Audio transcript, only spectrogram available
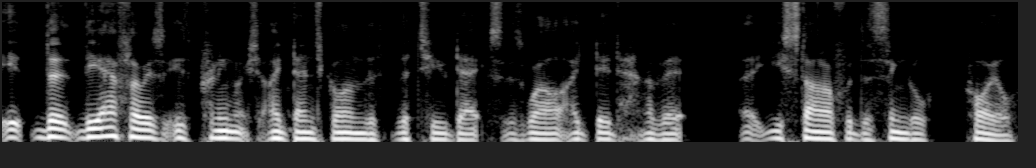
it, the the airflow is, is pretty much identical on the the two decks as well. I did have it. Uh, you start off with the single coil,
